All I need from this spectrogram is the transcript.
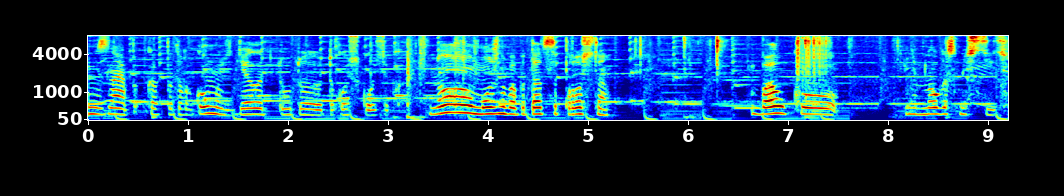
Я не знаю, как по-другому сделать тут э, такой скосик. Но можно попытаться просто балку немного сместить.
